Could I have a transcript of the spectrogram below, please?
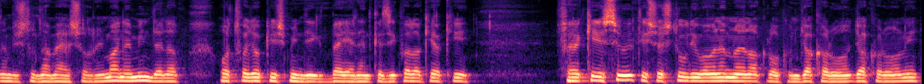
nem, is tudnám elsorolni. Majdnem minden nap ott vagyok, és mindig bejelentkezik valaki, aki felkészült, és a stúdióban nem nagyon akarok gyakorol, gyakorolni,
